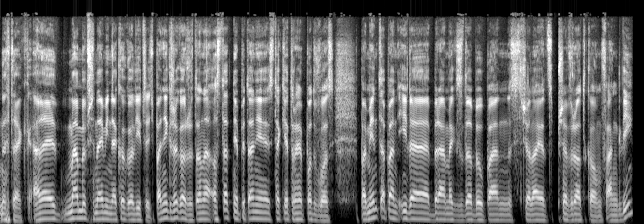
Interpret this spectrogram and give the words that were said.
No tak, ale mamy przynajmniej na kogo liczyć. Panie Grzegorzu, to na ostatnie pytanie jest takie trochę podwłos. Pamięta pan, ile bramek zdobył pan strzelając przewrotką w Anglii?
